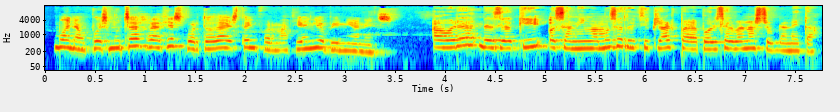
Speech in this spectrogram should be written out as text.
Bueno, pues muchas gracias por toda esta información y opiniones. Ahora, desde aquí, os animamos a reciclar para poder salvar nuestro planeta.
